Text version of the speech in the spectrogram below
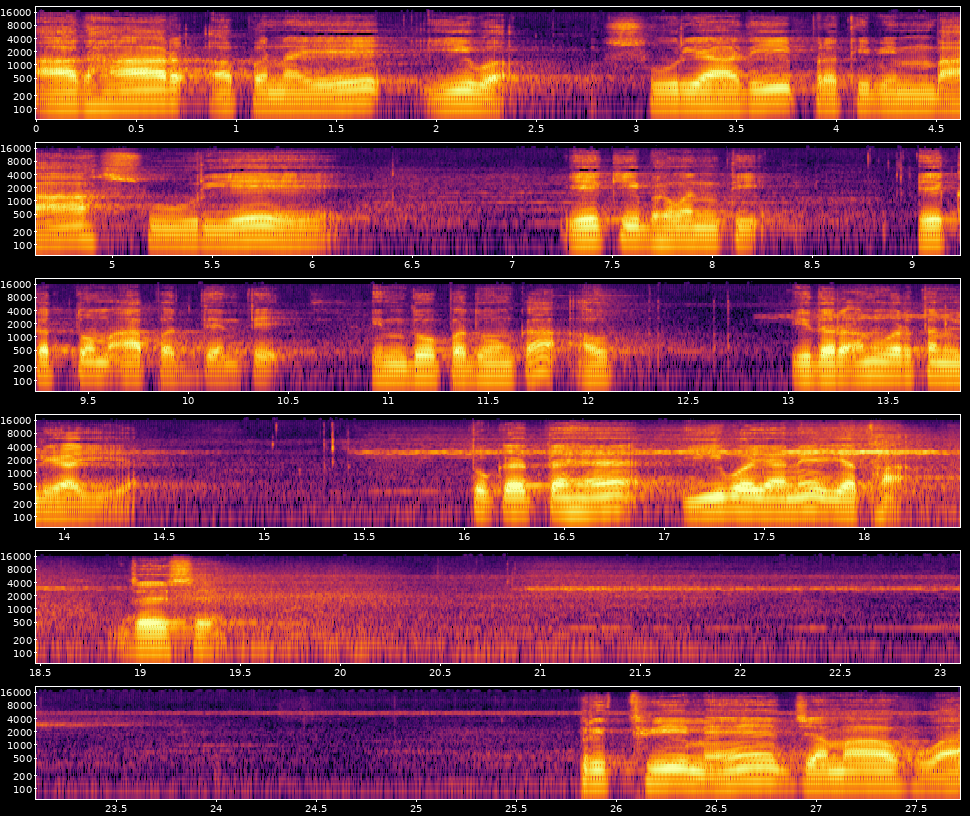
आधार अपनये इव सूर्यादि प्रतिबिंबा सूर्य एक ही भवंती एकत्व आपद्यंते इन दो पदों का इधर अनुवर्तन ले आइए। तो कहते हैं ईव यानी यथा। जैसे पृथ्वी में जमा हुआ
